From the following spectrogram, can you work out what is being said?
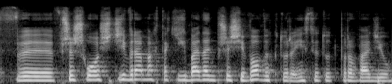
w, w przeszłości w ramach takich badań przesiewowych, które Instytut prowadził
